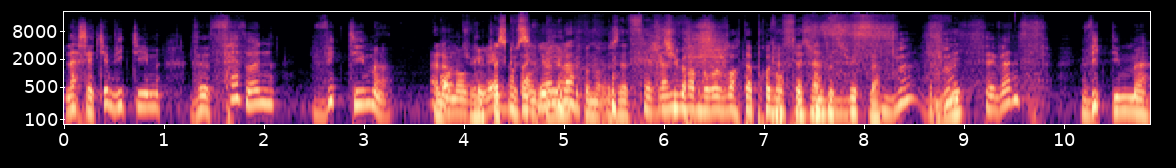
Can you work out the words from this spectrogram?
La septième victime, The Seven Victim, Alors, en anglais. dans ta c'est bien là The Tu vas me revoir ta prononciation tout de suite, là. The, the Seventh Victim.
